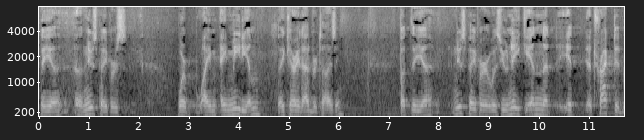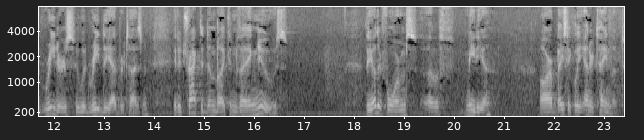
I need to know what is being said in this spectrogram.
The uh, uh, newspapers were a, a, medium, they carried advertising, but the uh, newspaper was unique in that it attracted readers who would read the advertisement. It attracted them by conveying news. The other forms of media are basically entertainment.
